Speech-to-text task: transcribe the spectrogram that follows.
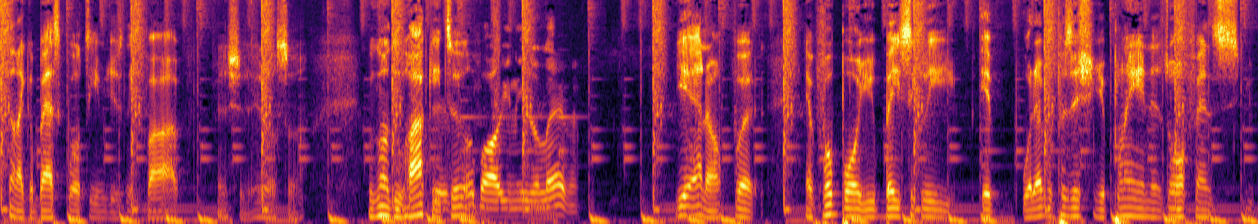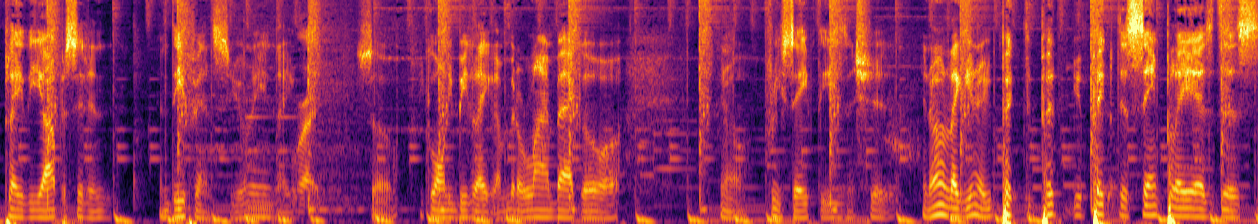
it's not like a basketball team; you just need five and shit. You know, so we're gonna do hockey In too. football, you need eleven. Yeah, I know, but in football, you basically whatever position you're playing is offense, you play the opposite in, in defense. You know what I mean? Like, Right. so you can only be like a middle linebacker or you know free safeties and shit. You know, like you know you pick the pick, you pick the same play as this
